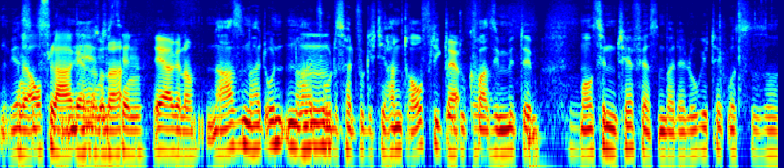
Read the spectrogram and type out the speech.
wie heißt Eine? Auflage, Nee, so ein bisschen. ja, genau. Nasen halt unten halt, wo das halt wirklich die Hand drauf liegt Ja. und du quasi mit dem Maus hin und her fährst. Und bei der Logitech musst du so.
